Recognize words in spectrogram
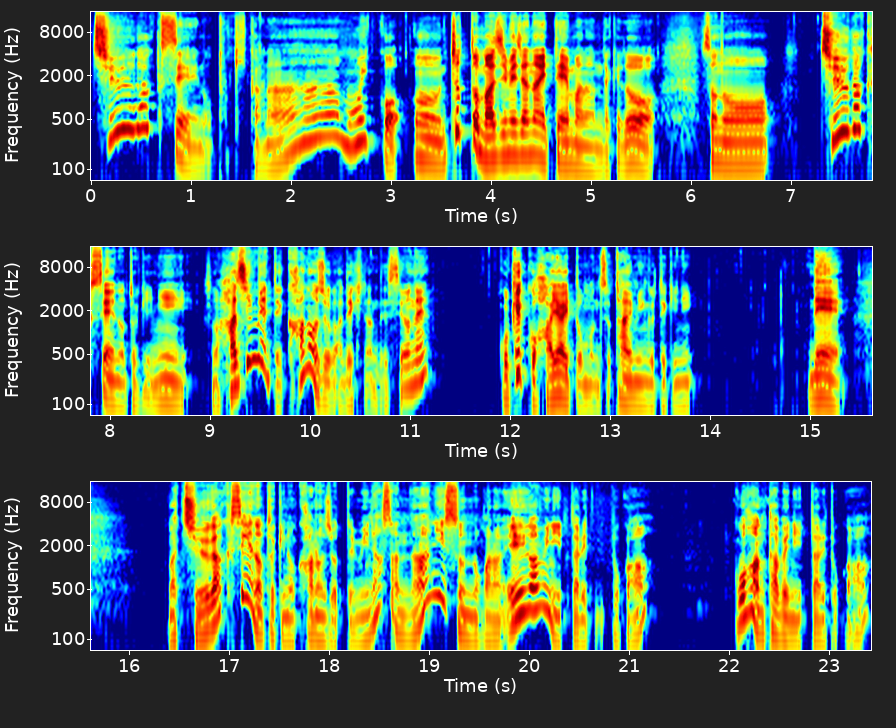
中学生の時かな。もう一個。うんちょっと真面目じゃないテーマなんだけどその中学生の時にその初めて彼女ができたんですよね。これ結構早いと思うんですよタイミング的に。でまあ中学生の時の彼女って皆さん何すんのかな？映画見に行ったりとか？ご飯食べに行ったりとか？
